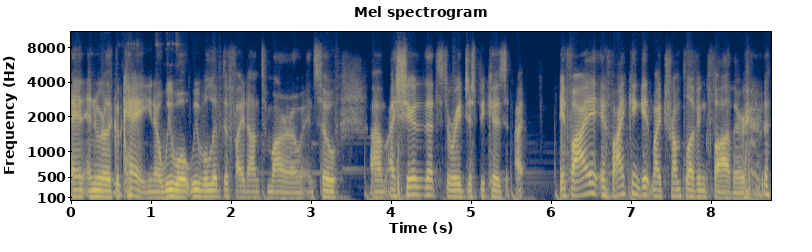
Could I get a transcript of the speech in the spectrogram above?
and and we're like okay you know we will we will live to fight on tomorrow. And so um, i shared that story just because i if i if i can get my trump loving father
